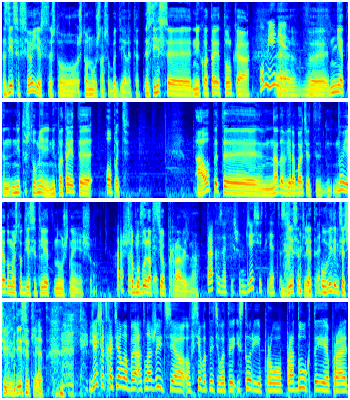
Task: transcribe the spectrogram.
Здесь все есть, что, что нужно, чтобы делать. Здесь э, не хватает только... Умение. э, в- нет, не то, что умение, не хватает э, опыт. А опыт э, надо вырабатывать, ну, я думаю, что 10 лет нужно еще. Хорошо. чтобы 10 было лет. все правильно. Так и запишем. 10 лет. 10 лет. Увидимся через 10 лет. Я сейчас хотела бы отложить э, все вот эти вот истории про продукты, про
